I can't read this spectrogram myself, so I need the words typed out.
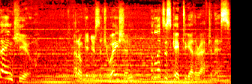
Thank you. I don't get your situation, but let's escape together after this.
